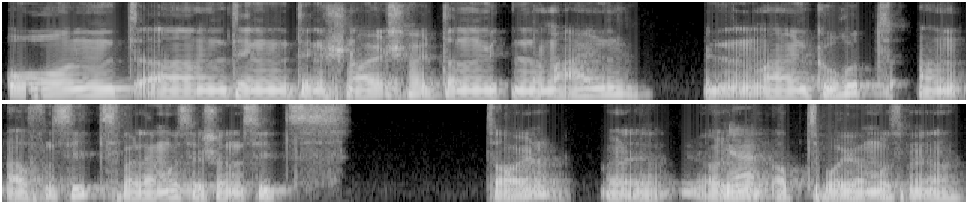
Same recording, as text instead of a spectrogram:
Und ähm, den, den schnallst halt dann mit einem normalen, mit einem normalen Gurt an, auf den Sitz, weil er muss ja schon einen Sitz zahlen. Weil ja, ab zwei Jahren muss man ja.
